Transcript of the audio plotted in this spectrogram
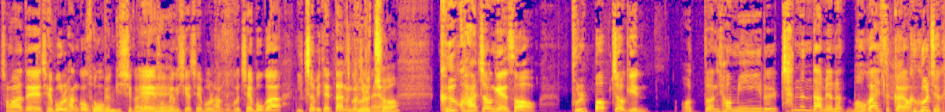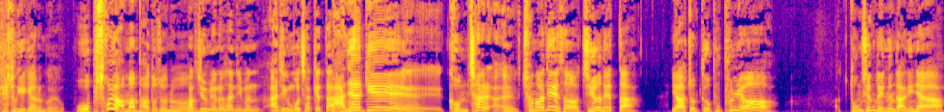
청와대에 제보를 한 거고 송병기 씨가요. 예, 예. 송병기 씨가 제보를 한 거고 그 제보가 이첩이 됐다는 거잖아요. 그렇죠. 그 과정에서 불법적인 어떤 혐의를 찾는다면은 뭐가 있을까요? 그걸 제가 계속 얘기하는 거예요. 없어요. 앞만 봐도 저는. 박지훈 변호사님은 아직은 못 찾겠다. 만약에 네. 검찰 아, 예, 청와대에서 지어냈다. 야 좀 더 부풀려. 동생도 있는 거 아니냐.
